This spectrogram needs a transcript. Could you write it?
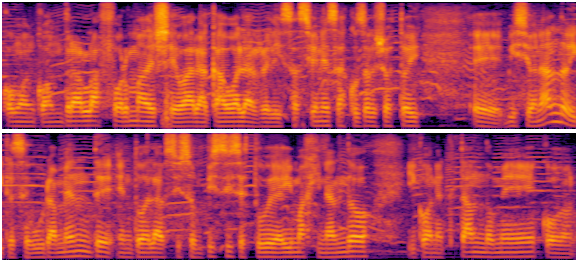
como encontrar la forma de llevar a cabo a la realización esas cosas que yo estoy eh, visionando y que seguramente en toda la Season Pisces estuve ahí imaginando y conectándome con,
